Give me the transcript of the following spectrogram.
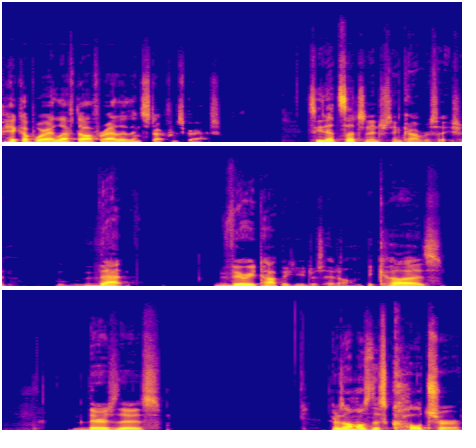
pick up where I left off rather than start from scratch. See, that's such an interesting conversation. That very topic you just hit on because there's this there's almost this culture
